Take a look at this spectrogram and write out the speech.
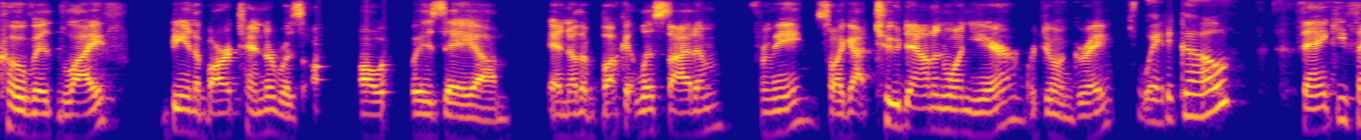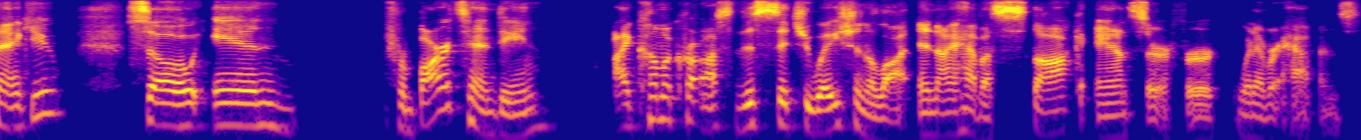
COVID life. Being a bartender was always a um, another bucket list item for me. So I got two down in one year. We're doing great. Way to go. Thank you, thank you. So in for bartending, I come across this situation a lot and I have a stock answer for whenever it happens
